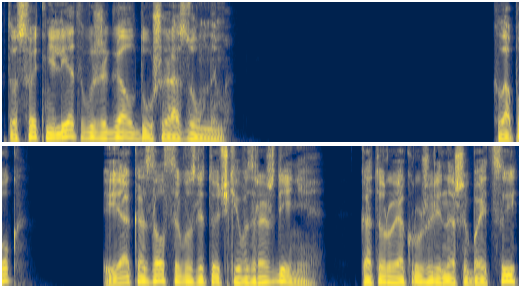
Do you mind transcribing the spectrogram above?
кто сотни лет выжигал души разумным. Хлопок, я оказался возле точки возрождения, которую окружили наши бойцы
